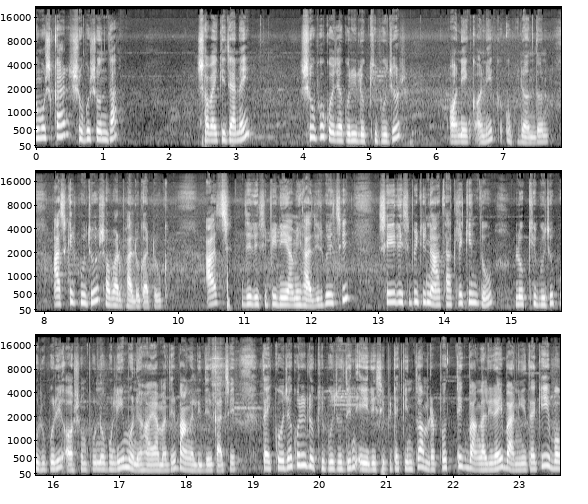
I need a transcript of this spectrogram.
নমস্কার, শুভ সন্ধ্যা। সবাইকে জানাই শুভ কোজাগরি লক্ষ্মী পুজোর অনেক অনেক অভিনন্দন। আজকের পুজো সবার ভালো কাটুক। আজ যে রেসিপি নিয়ে আমি হাজির হয়েছি, সেই রেসিপিটি না থাকলে কিন্তু লক্ষ্মী পুজো পুরোপুরি অসম্পূর্ণ বলেই মনে হয় আমাদের বাঙালিদের কাছে। তাই কোজাগরি লক্ষ্মী পুজোর দিন এই রেসিপিটা কিন্তু আমরা প্রত্যেক বাঙালিরাই বানিয়ে থাকি এবং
